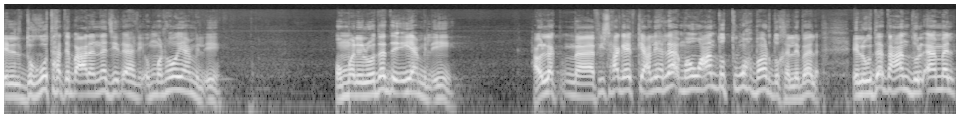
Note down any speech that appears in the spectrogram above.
الضغوط هتبقى على النادي الأهلي. أمال هو يعمل إيه؟ أمال الوداد يعمل إيه؟ هقول لك ما فيش حاجة يبكي عليها. لا ما هو عنده الطموح برضه خلي بالك. الوداد عنده الأمل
